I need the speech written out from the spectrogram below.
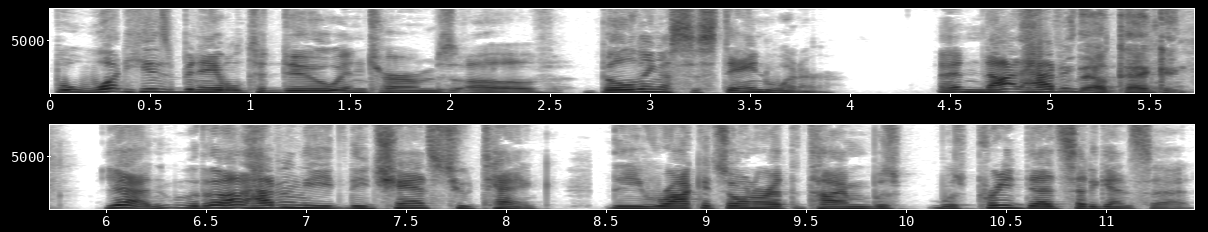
But what he has been able to do in terms of building a sustained winner and not having without tanking. yeah, without having the, the chance to tank, the Rockets owner at the time was was pretty dead set against that.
